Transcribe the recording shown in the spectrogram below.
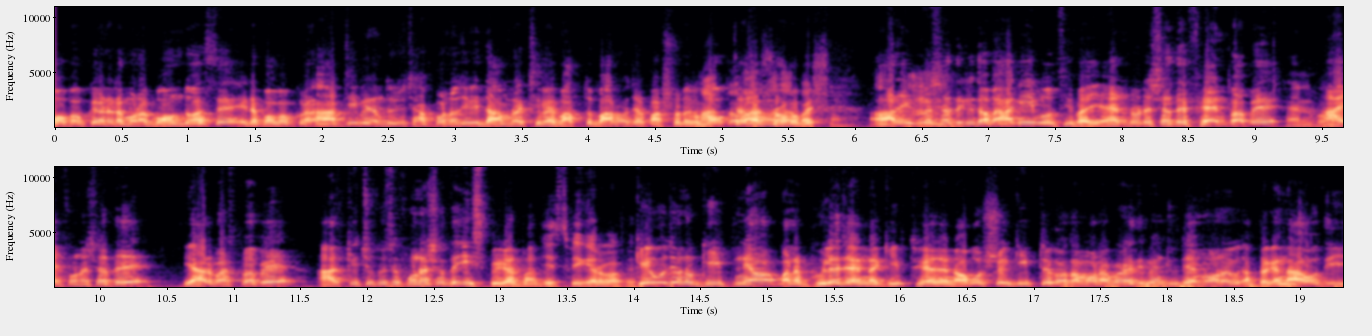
পপ আপ ক্যামেরাটা মনে হয় বন্ধ আছে। এটা পপ আপ ক্যামেরা আট জিবি দুশো ছাপ্পান্ন জিবি দাম রাখছি ভাই মাত্র বারো হাজার পাঁচশো টাকা। মাত্র বক্স চার্জার সহ পাবে আর এগুলোর সাথে কিন্তু আমি আগেই বলছি ভাই অ্যান্ড্রয়েডের সাথে ফ্যান পাবে আইফোনের সাথে ইয়ারবাস পাবে আর কিছু কিছু ফোনের সাথে স্পিকার পাবে। স্পিকার পাবে। কেউ যেন গিফট নেওয়া মানে ভুলে যায় না গিফট হয়ে যায় না। অবশ্যই গিফটের কথা মনে করে দিবেন। যদি আমি মনে আপনাকে নাও দিই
